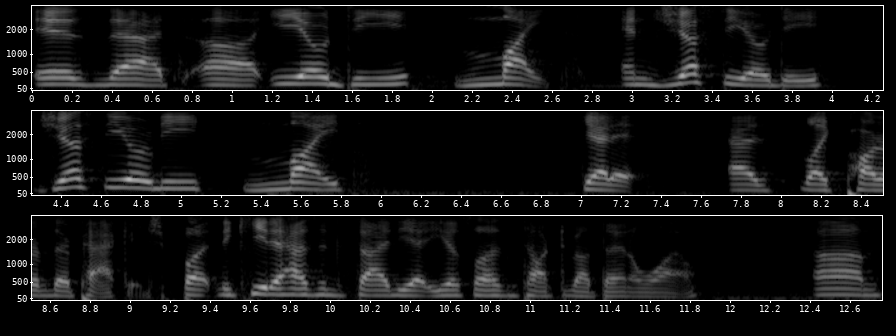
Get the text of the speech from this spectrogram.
is that uh, EOD might, and just EOD, just EOD might get it as like part of their package. But Nikita hasn't decided yet. He also hasn't talked about that in a while. Um,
